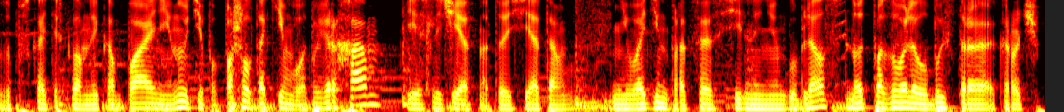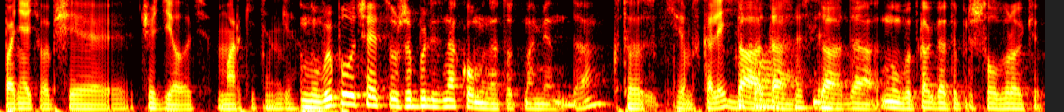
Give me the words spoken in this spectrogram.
запускать рекламные кампании. Ну, типа, пошел таким вот по верхам, если честно. То есть я там ни в один процесс сильно не углублялся. Но это позволило быстро, короче, понять вообще, что делать в маркетинге. Ну, вы, получается, уже были знакомы на тот момент, да? Кто, с кем? С Колесниковым? Да, да, да, да. Ну, вот когда ты пришел в Rocket.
